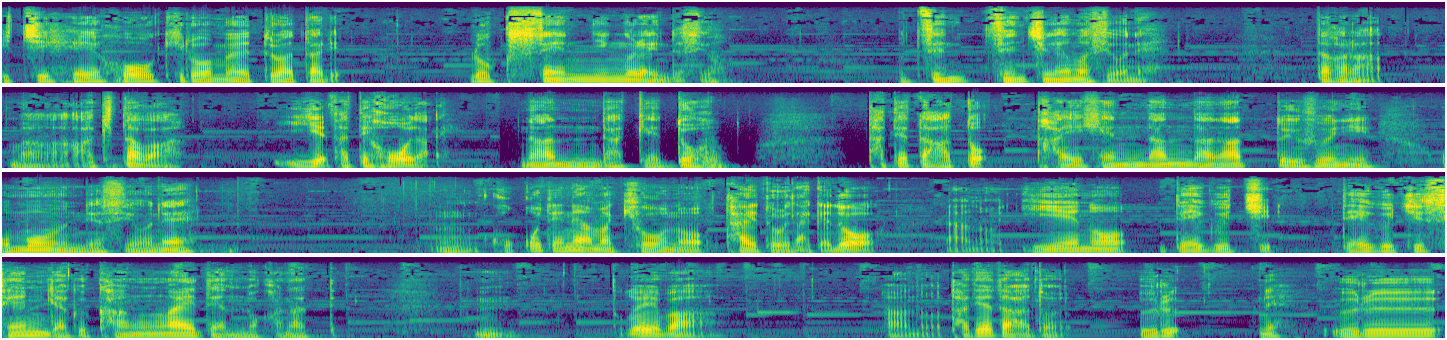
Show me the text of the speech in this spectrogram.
1平方キロメートルあたり6000人ぐらいいるんですよ。全然違いますよね。だからまあ秋田は家建て放題。なんだけど建てた後大変なんだなというふうに思うんですよね。うん、ここでね、まあ、今日のタイトルだけどあの家の出口出口戦略考えてんのかなって、うん、例えばあの建てた後売るね売る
